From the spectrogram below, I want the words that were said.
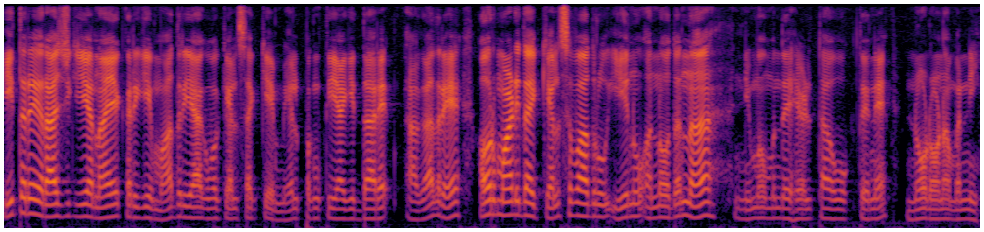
ಇತರೆ ರಾಜಕೀಯ ನಾಯಕರಿಗೆ ಮಾದರಿಯಾಗುವ ಕೆಲಸಕ್ಕೆ ಮೇಲ್ಪಂಕ್ತಿಯಾಗಿದ್ದಾರೆ. ಹಾಗಾದ್ರೆ ಅವ್ರು ಮಾಡಿದ ಕೆಲಸವಾದರೂ ಏನು ಅನ್ನೋದನ್ನ ನಿಮ್ಮ ಮುಂದೆ ಹೇಳ್ತಾ ಹೋಗ್ತೇನೆ. ನೋಡೋಣ ಬನ್ನಿ.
